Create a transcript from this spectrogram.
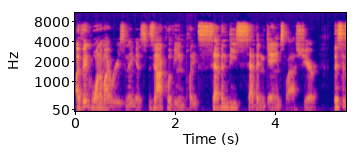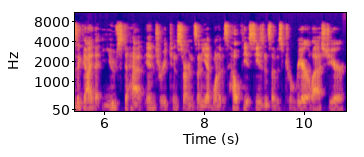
I think one of my reasoning is Zach LaVine played 77 games last year. This is a guy that used to have injury concerns, and he had one of his healthiest seasons of his career last year.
